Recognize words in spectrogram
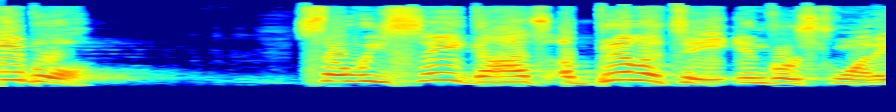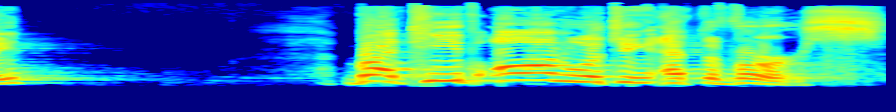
Able. So we see God's ability in verse 20. But keep on looking at the verse.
